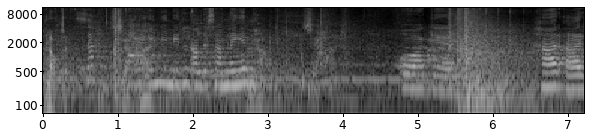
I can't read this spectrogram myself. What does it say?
Plate. Så er vi inne i middelaldersamlingen. Se her. Og eh, her er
